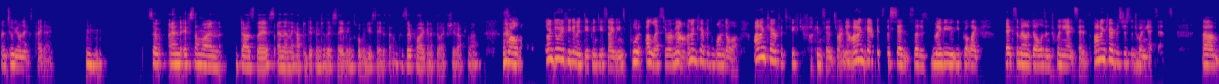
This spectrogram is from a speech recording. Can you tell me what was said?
until your next payday. Mm-hmm. So, and if someone does this and then they have to dip into their savings, what would you say to them? Because they're probably going to feel like shit after that. well, don't do it if you're going to dip into your savings. Put a lesser amount. I don't care if it's one dollar. I don't care if it's fifty fucking cents right now. I don't care if it's the cents that is maybe you've got like X amount of dollars and 28 cents. I don't care if it's just the mm-hmm. 28 cents. Um,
